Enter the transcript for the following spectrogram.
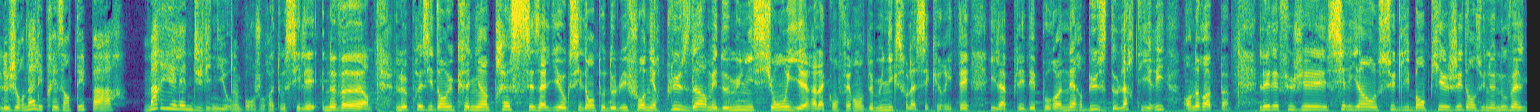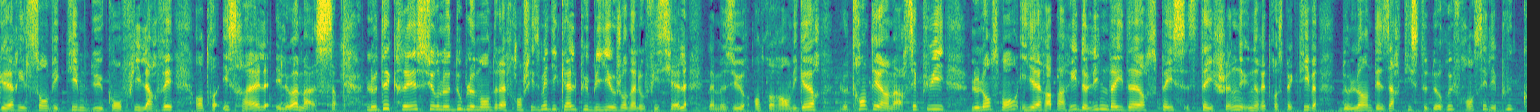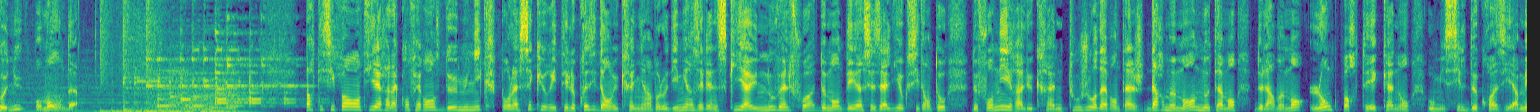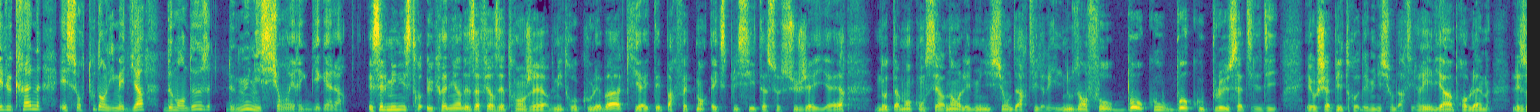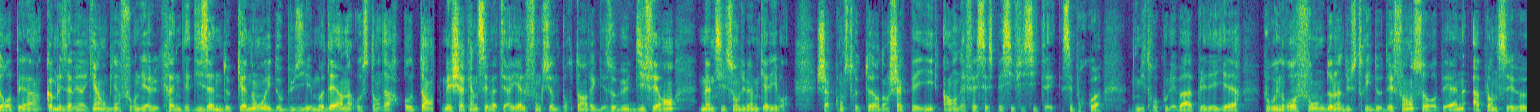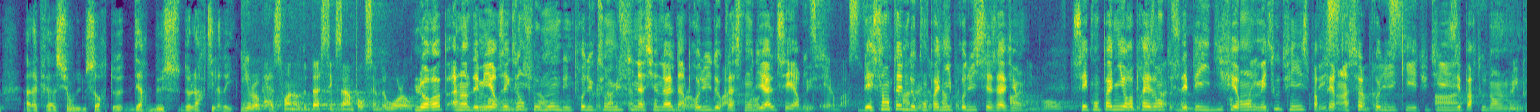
Le journal est présenté par Marie-Hélène Duvigneau. Bonjour à tous, il est 9h. Le président ukrainien presse ses alliés occidentaux de lui fournir plus d'armes et de munitions. Hier, à la conférence de Munich sur la sécurité, il a plaidé pour un Airbus de l'artillerie en Europe. Les réfugiés syriens au sud Liban piégés dans une nouvelle guerre, ils sont victimes du conflit larvé entre Israël et le Hamas. Le décret sur le doublement de la franchise médicale publié au journal officiel. La mesure entrera en vigueur le 31 mars. Et puis, le lancement hier à Paris de l'Invader Space Station, une rétrospective de l'un des artistes de rue français les plus connus au monde. Participant hier à la conférence de Munich pour la sécurité, le président ukrainien Volodymyr Zelensky a une nouvelle fois demandé à ses alliés occidentaux de fournir à l'Ukraine toujours davantage d'armement, notamment de l'armement longue portée, canons ou missiles de croisière. Mais l'Ukraine est surtout dans l'immédiat demandeuse de munitions, Eric Biegala. Et c'est le ministre ukrainien des Affaires étrangères, Dmitro Kuleba, qui a été parfaitement explicite à ce sujet hier, notamment concernant les munitions d'artillerie. Il nous en faut beaucoup, beaucoup plus, a-t-il dit. Et au chapitre des munitions d'artillerie, il y a un problème. Les Européens, comme les Américains, ont bien fourni à l'Ukraine des dizaines de canons et d'obusiers modernes, au standard OTAN, mais chacun de ces matériels fonctionne pourtant avec des obus différents, même s'ils sont du même calibre. Chaque constructeur dans chaque pays a en effet ses spécificités. C'est pourquoi Dmitro Kuleba a plaidé hier pour une refonte de l'industrie de défense européenne, appelant de ses voeux à la création d'une sorte d'Airbus de l'artillerie. L'Europe a l'un des meilleurs exemples au monde d'une production multinationale d'un produit de classe mondiale, c'est Airbus. Des centaines de compagnies produisent ces avions. Ces compagnies représentent des pays différents, mais toutes finissent par faire un seul produit qui est utilisé partout dans le monde.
